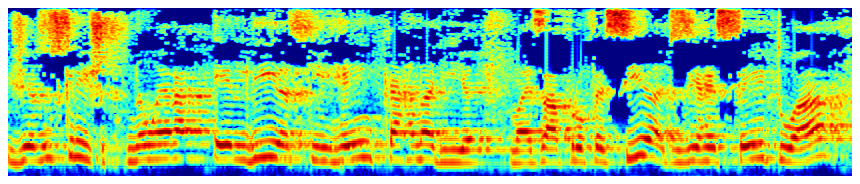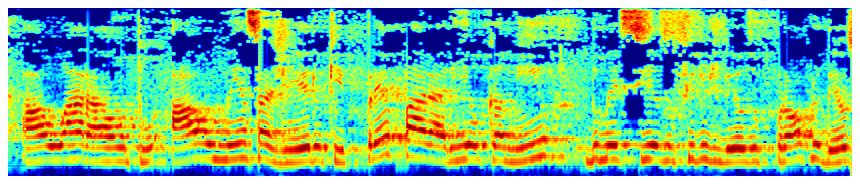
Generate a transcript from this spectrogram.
Jesus Cristo. Não era Elias que reencarnaria, mas a profecia dizia respeito a, ao arauto, ao mensageiro que prepararia o caminho do Messias, o Filho de Deus, o próprio Deus,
